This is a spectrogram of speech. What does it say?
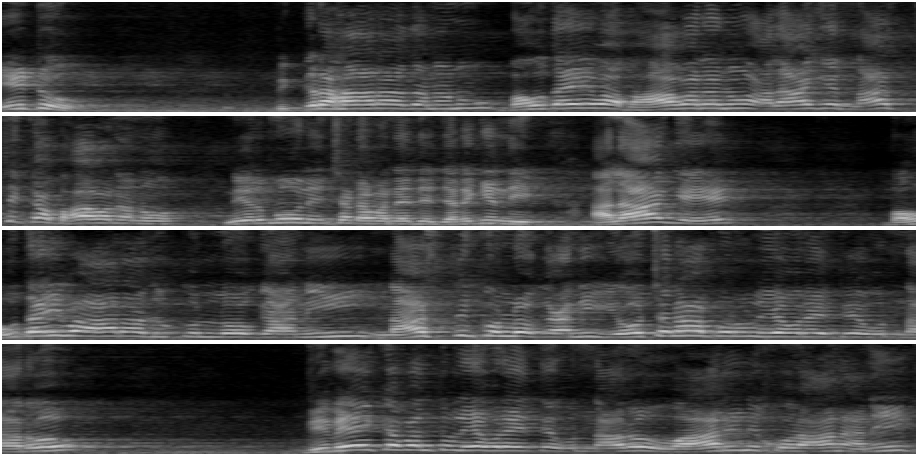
ఇటు విగ్రహారాధనను బహుదైవ భావనను అలాగే నాస్తిక భావనను నిర్మూలించడం అనేది జరిగింది. అలాగే బహుదైవ ఆరాధకుల్లో కానీ నాస్తికుల్లో కానీ యోచనాపరులు ఎవరైతే ఉన్నారో వివేకవంతులు ఎవరైతే ఉన్నారో వారిని ఖురాన్ అనేక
